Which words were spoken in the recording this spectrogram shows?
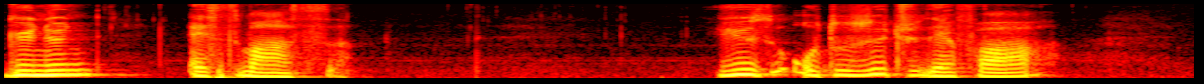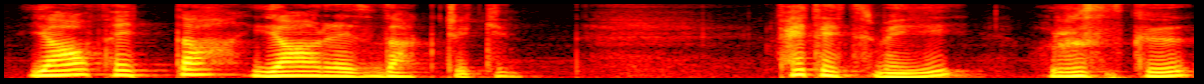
Günün esması. 133 defa ya Fettah ya Rezdak çekin. Fethetmeyi, rızkı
